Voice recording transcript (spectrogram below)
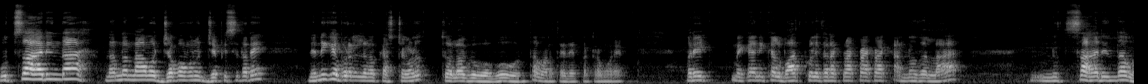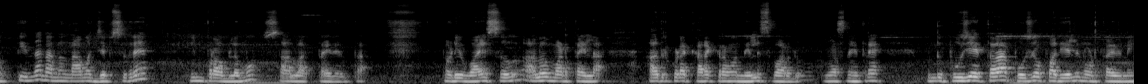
ಉತ್ಸಾಹದಿಂದ ನನ್ನ ನಾಮ ಜಪವನ್ನು ಜಪಿಸಿದರೆ ನಿನಗೆ ಬರಲಿರುವ ಕಷ್ಟಗಳು ತೊಲಗುವವು ಅಂತ ಬರ್ತಾ ಇದೆ ಕೊಟ್ರಮ್ಮವರೇ ಬರೀ ಮೆಕ್ಯಾನಿಕಲ್ ಬಾತ್ಕೊಳ್ಳಿ ಥರ ಕ್ಲಾಕ್ ಕ್ಲಾಕ್ ಕ್ಲಾಕ್ ಅನ್ನೋದಲ್ಲ ಉತ್ಸಾಹದಿಂದ ಭಕ್ತಿಯಿಂದ ನನ್ನ ನಾಮ ಜಪಿಸಿದ್ರೆ ನಿಮ್ಮ ಪ್ರಾಬ್ಲಮ್ಮು ಸಾಲ್ವ್ ಆಗ್ತಾಯಿದೆ ಅಂತ. ನೋಡಿ ವಾಯ್ಸು ಅಲೋ ಮಾಡ್ತಾ ಇಲ್ಲ. ಆದರೂ ಕೂಡ ಕಾರ್ಯಕ್ರಮ ನಿಲ್ಲಿಸಬಾರ್ದು. ಅಲ್ವಾ ಸ್ನೇಹಿತರೆ? ಒಂದು ಪೂಜೆ ಥರ ಪೂಜೋಪಾದಿಯಲ್ಲಿ ನೋಡ್ತಾ ಇದ್ದೀನಿ.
